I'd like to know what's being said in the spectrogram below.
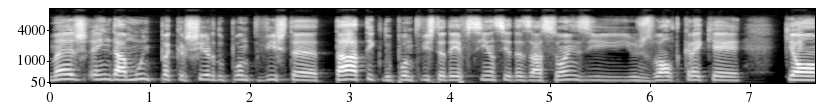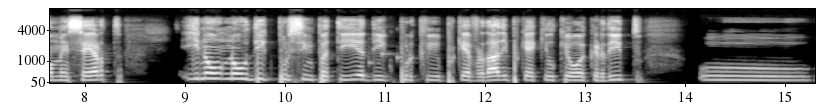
mas ainda há muito para crescer do ponto de vista tático, do ponto de vista da eficiência das ações, e, e o Josualdo creio que é, que é o homem certo. E não, não o digo por simpatia, digo porque, porque é verdade e porque é aquilo que eu acredito. O,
